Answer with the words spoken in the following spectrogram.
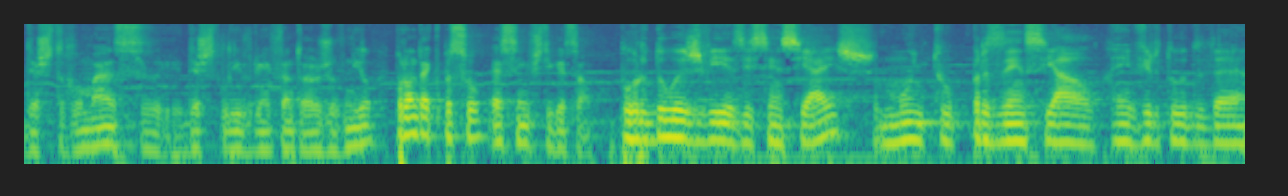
deste romance, deste livro infantil juvenil. Por onde é que passou essa investigação? Por duas vias essenciais, muito presencial em virtude da,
